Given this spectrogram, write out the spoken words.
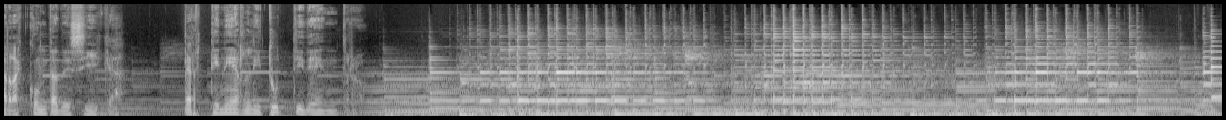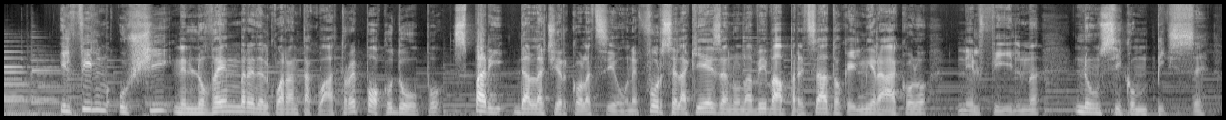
racconta De Sica, per tenerli tutti dentro. Il film uscì nel novembre del 44 e poco dopo sparì dalla circolazione. Forse la Chiesa non aveva apprezzato che il miracolo, nel film, non si compisse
